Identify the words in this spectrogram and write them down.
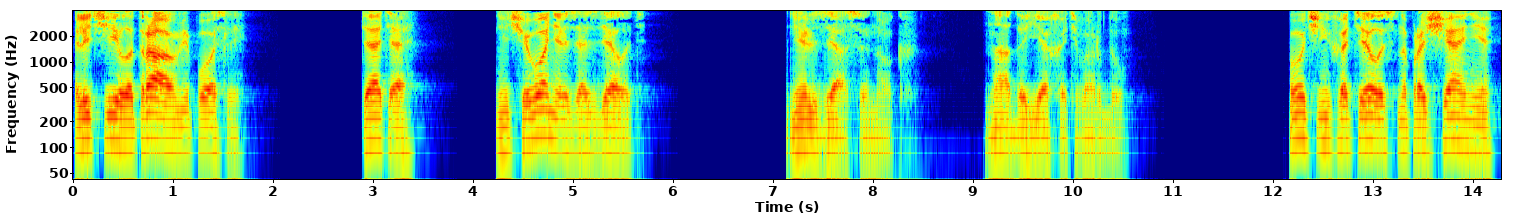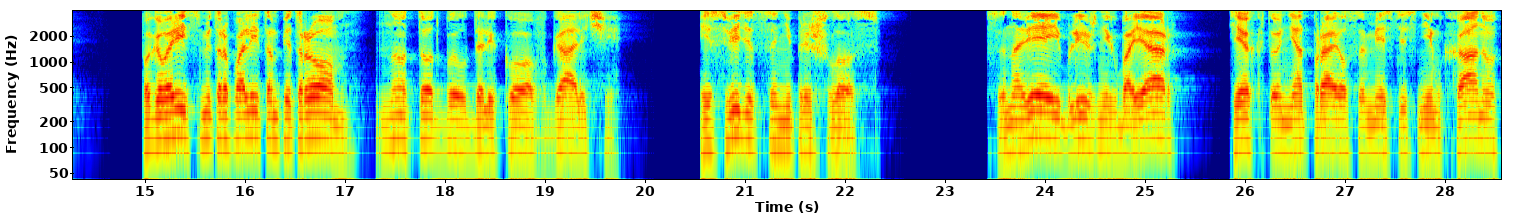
лечила травами после. Тятя, ничего нельзя сделать? Нельзя, сынок. Надо ехать в Орду. Очень хотелось на прощание поговорить с митрополитом Петром, но тот был далеко, в Галичи, и свидеться не пришлось. Сыновей ближних бояр, тех, кто не отправился вместе с ним к хану,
